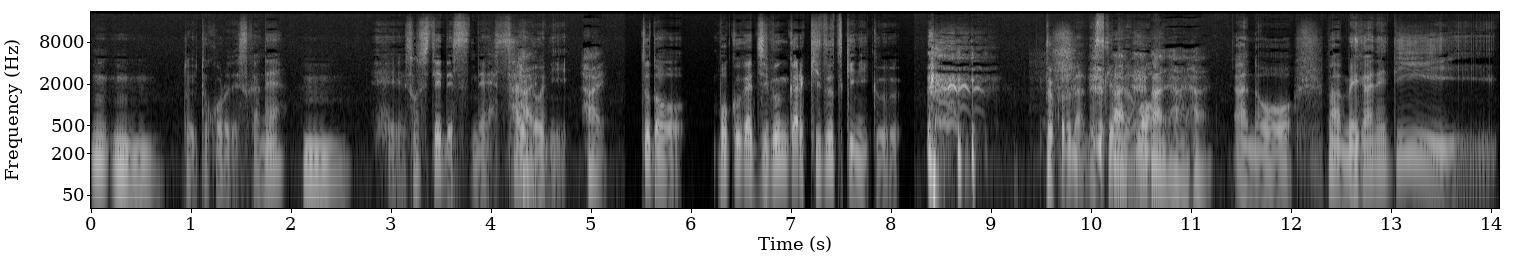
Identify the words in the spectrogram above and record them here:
うんうんというところですかね。うん。うん。えーそしてですね、最後に、はい。ちょっと僕が自分から傷つきに行く ところなんですけれども、はいはいはいはい。あの、まあ、メガネ D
